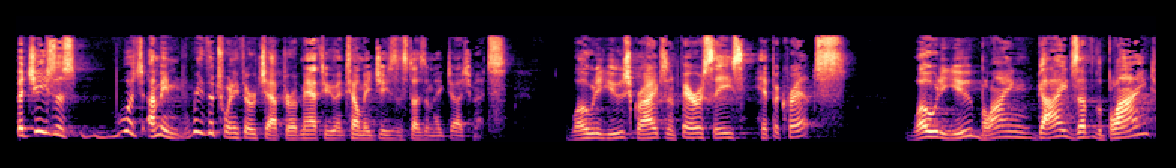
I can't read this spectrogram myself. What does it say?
But Jesus was, I mean, read the 23rd chapter of Matthew and tell me Jesus doesn't make judgments. Woe to you, scribes and Pharisees, hypocrites. Woe to you, blind guides of the blind.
